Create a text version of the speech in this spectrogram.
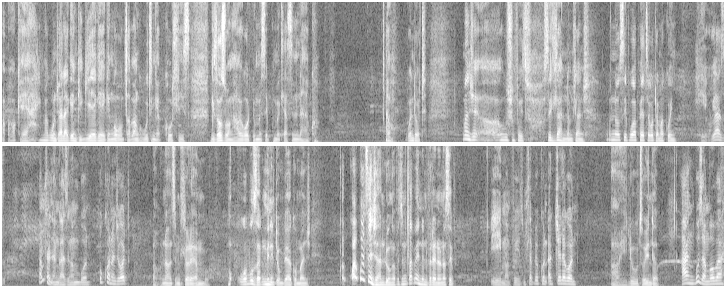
O- okay hayi makunjalo ake ngikuyekeke ngoba ucabanga ukuthi ngiyakukhohlisa ngizozwa ngawe kodwa uma sephuma eklasini lakho aw wendoda manje awusho mfethu sidlani namhlanje? Unosipho waphethe kodwa amagwinya he uyazi namhlanje angazi ngambona. Ukhona nje kodwa? Aw nansi imhlolo yambo wabuza kumina intombi yakho manje. Kwa- kwenze njani lunga mfethu nixabene nivele nonosipho eh mfethu mhlawumbe khona akutshele kona. Hayi lutho indaba. Hayi ngibuza ngoba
